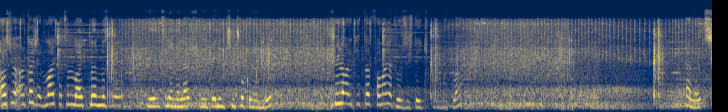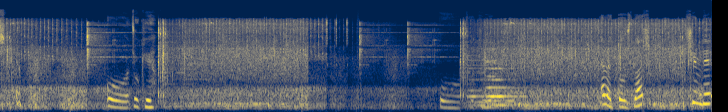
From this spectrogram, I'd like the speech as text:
Aslında arkadaşlar like atın like'larınız ve görüntülemeler benim için çok önemli. Şöyle hareketler falan yapıyoruz işte iki parmakla. Evet. Oo çok iyi. Oo çok iyi. Evet dostlar. Şimdi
